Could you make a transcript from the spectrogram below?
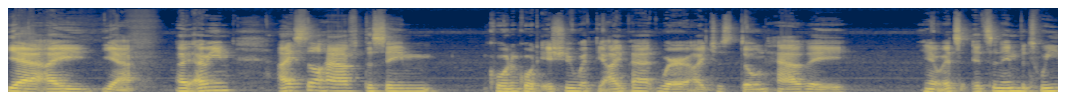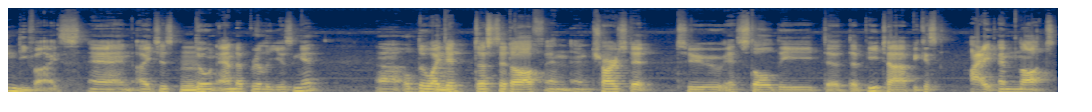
Yeah, I yeah. I, I mean, I still have the same quote unquote issue with the iPad where I just don't have a you know, it's it's an in between device and I just don't end up really using it. Uh, although I did dust it off and, and charged it to install the, the, the beta because I am not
